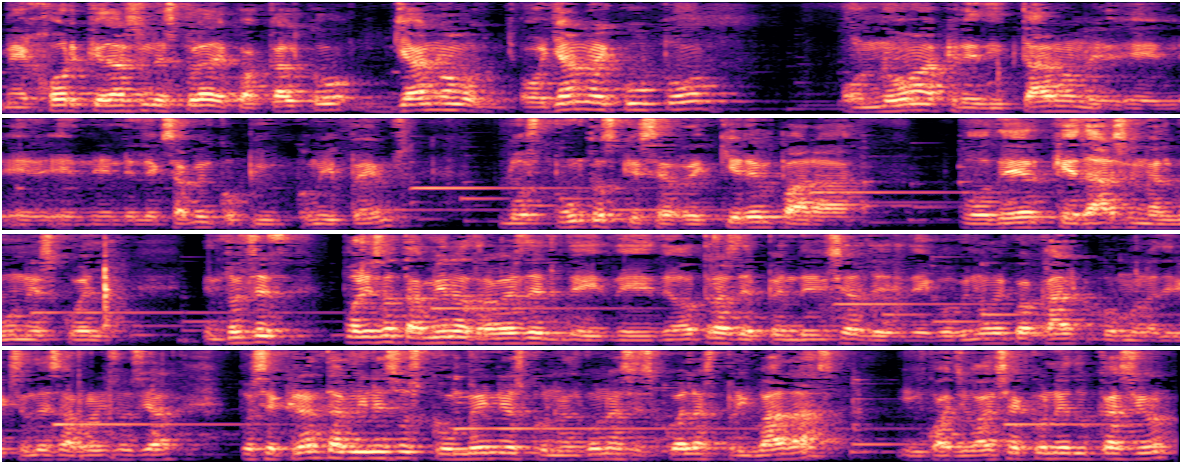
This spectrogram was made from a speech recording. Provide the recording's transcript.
mejor quedarse en una escuela de Coacalco, ya no, o ya no hay cupo o no acreditaron el- el- en el examen Comipems los puntos que se requieren para poder quedarse en alguna escuela. Entonces, por eso también a través de, de- otras dependencias de, gobierno de Coacalco, como la Dirección de Desarrollo Social, pues se crean también esos convenios con algunas escuelas privadas, en coadyuvancia con educación,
